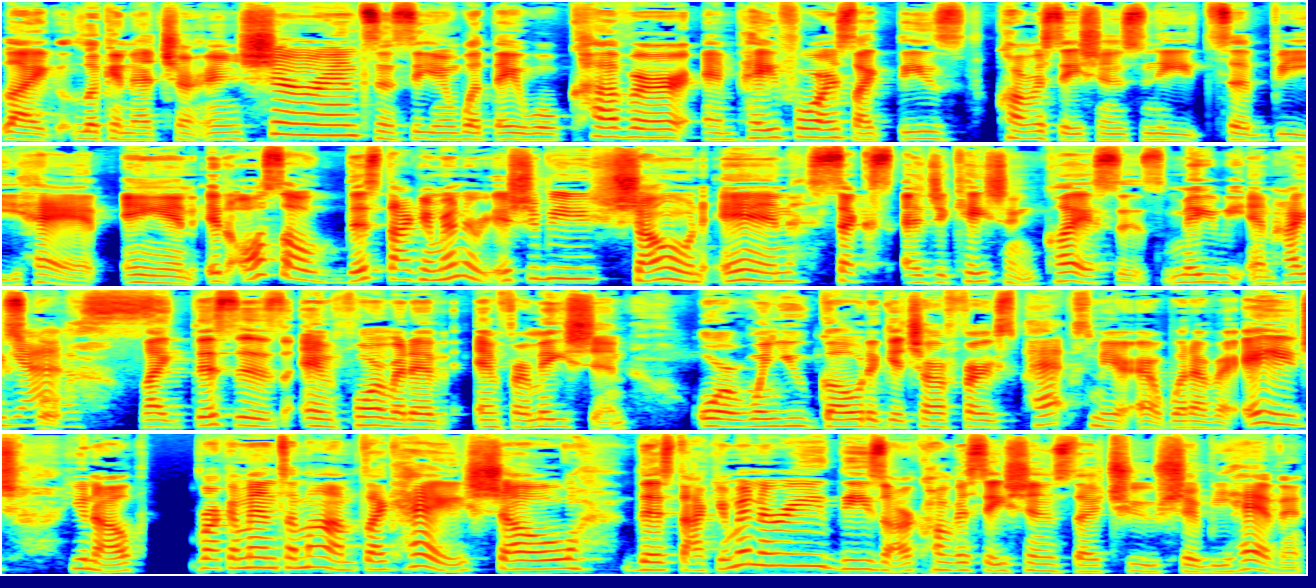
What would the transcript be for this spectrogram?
like looking at your insurance and seeing what they will cover and pay for. It's like these conversations need to be had. And it also, this documentary, it should be shown in sex education classes, maybe in high school. Yes. Like this is informative information or when you go to get your first pap smear at whatever age, you know, recommend to moms like, hey, show this documentary. These are conversations that you should be having.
